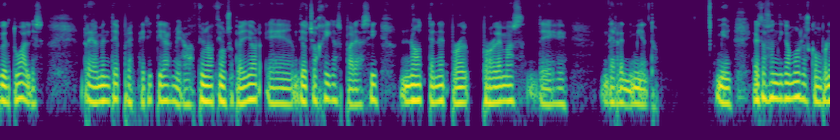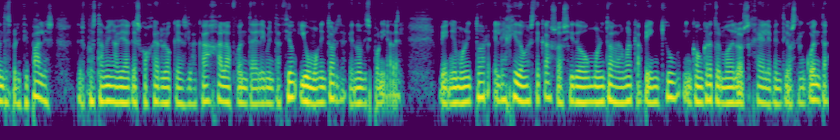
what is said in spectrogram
virtuales, realmente preferí tirarme hacia una opción superior eh, de 8 GB para así no tener problemas de, rendimiento. Bien, estos son, digamos, los componentes principales. Después también había que escoger lo que es la caja, la fuente de alimentación y un monitor, ya que no disponía de él. Bien, el monitor elegido en este caso ha sido un monitor de la marca BenQ, en concreto el modelo es GL2250,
